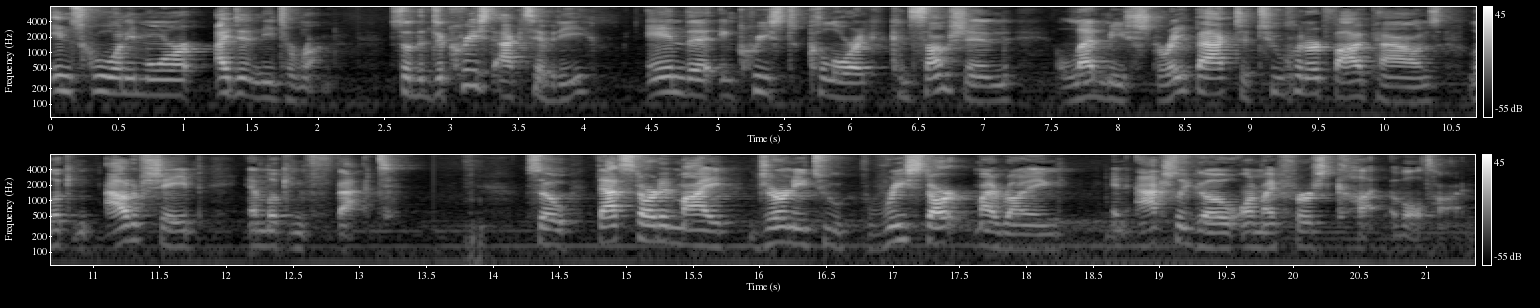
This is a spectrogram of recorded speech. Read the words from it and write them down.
in school anymore, I didn't need to run. So the decreased activity and the increased caloric consumption led me straight back to 205 pounds, looking out of shape and looking fat. So that started my journey to restart my running and actually go on my first cut of all time.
